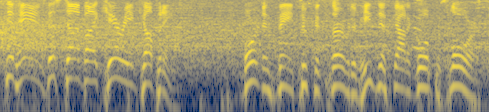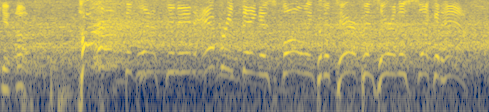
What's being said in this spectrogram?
active hands, this time by Carey and company. Morton is being too conservative. He's just got to go up the floor, get up. Hard off the glass and in. Everything is falling for the Terrapins here in the second half.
